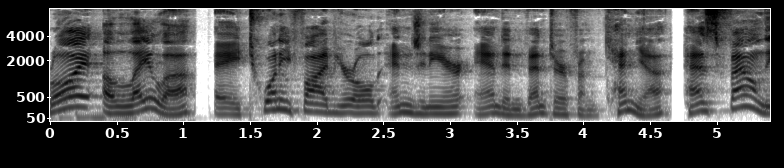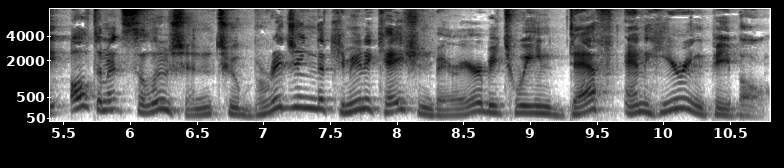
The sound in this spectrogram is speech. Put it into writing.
Roy Alela, a 25 year old engineer and inventor from Kenya, has found the ultimate solution to bridging the communication barrier between deaf and hearing people.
